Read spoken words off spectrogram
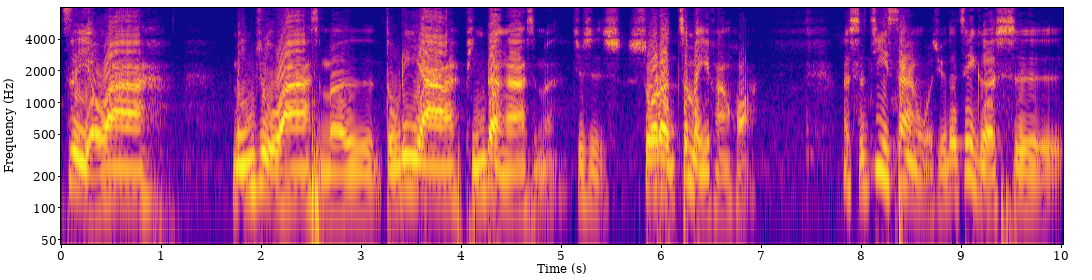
自由啊、民主啊、什么独立啊、平等啊，什么，就是说了这么一番话。那实际上，我觉得这个是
